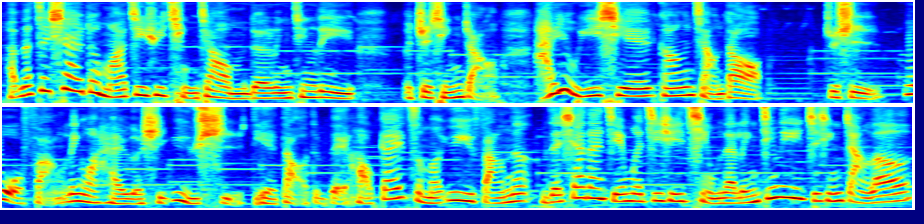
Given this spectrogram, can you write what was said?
好，那在下一段我们要继续请教我们的林经理执行长，还有一些刚刚讲到。就是卧房，另外还有一个是浴室跌倒，对不对？好，该怎么预防呢？我们在下段节目继续请我们的林经理执行长喽。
